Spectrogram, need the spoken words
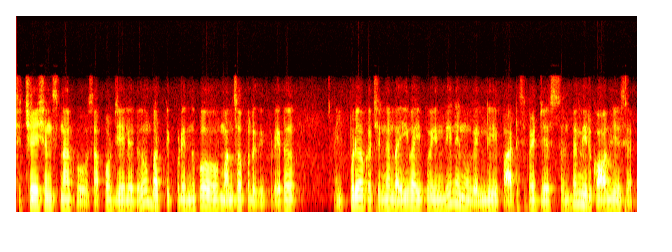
సిచ్యువేషన్స్ నాకు సపోర్ట్ చేయలేదు. బట్ ఇప్పుడు ఎందుకో మనసు ఒప్పలేదు. ఇప్పుడు ఏదో ఇప్పుడే ఒక చిన్న లైవ్ అయిపోయింది. నేను వెళ్ళి పార్టిసిపేట్ చేస్తుంటే మీరు కాల్ చేశారు.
